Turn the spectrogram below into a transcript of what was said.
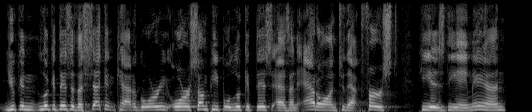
you can look at this as a second category, or some people look at this as an add-on to that first, He is the Amen.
